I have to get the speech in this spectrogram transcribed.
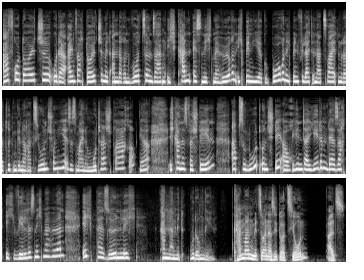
Afrodeutsche oder einfach Deutsche mit anderen Wurzeln sagen, ich kann es nicht mehr hören. Ich bin hier geboren, ich bin vielleicht in der zweiten oder dritten Generation schon hier. Es ist meine Muttersprache, ja. Ich kann es verstehen, absolut, und stehe auch hinter jedem, der sagt, ich will es nicht mehr hören. Ich persönlich kann damit gut umgehen. Kann man mit so einer Situation als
